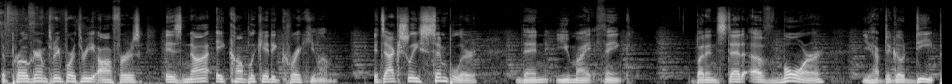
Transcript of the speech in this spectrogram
The program 343 offers is not a complicated curriculum, it's actually simpler than you might think. But instead of more, you have to go deep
